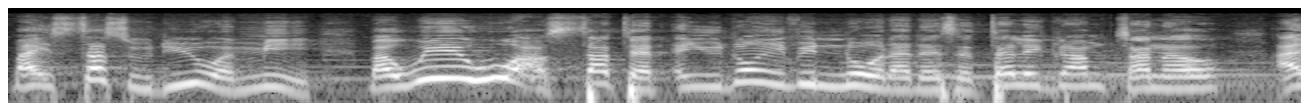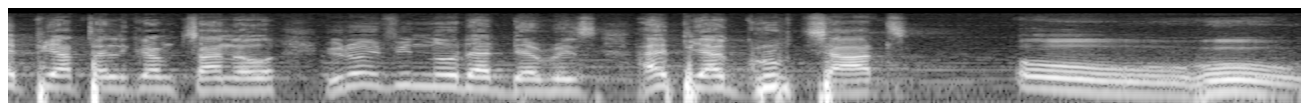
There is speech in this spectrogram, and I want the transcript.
But it starts with you and me. But we who have started and you don't even know that there's a Telegram channel, IPR Telegram channel, you don't even know that there is IPR group chat. Oh, oh.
